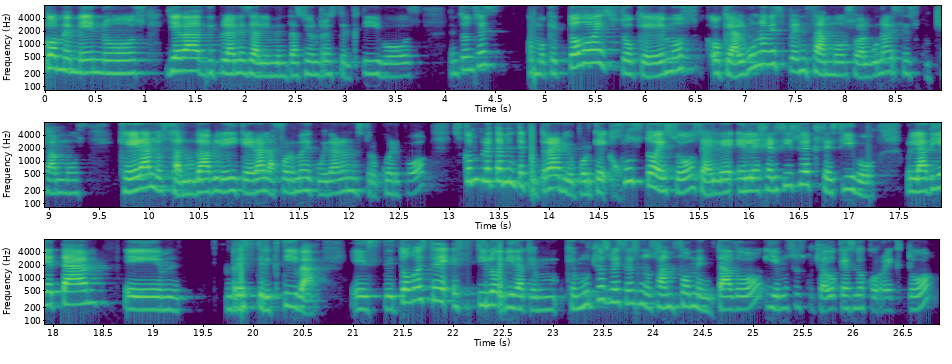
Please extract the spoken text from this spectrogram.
come menos, lleva planes de alimentación restrictivos. Entonces, como que todo esto que hemos o que alguna vez pensamos o alguna vez escuchamos que era lo saludable y que era la forma de cuidar a nuestro cuerpo, es completamente contrario, porque justo eso, o sea, el, ejercicio excesivo, la dieta em, restrictiva, este, todo este estilo de vida que, que muchas veces nos han fomentado y hemos escuchado que es lo correcto,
